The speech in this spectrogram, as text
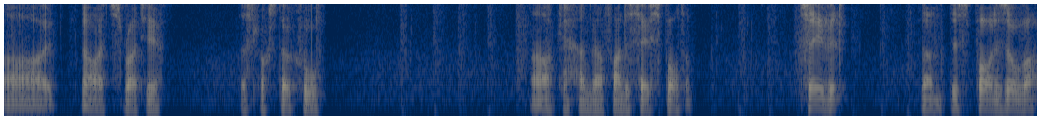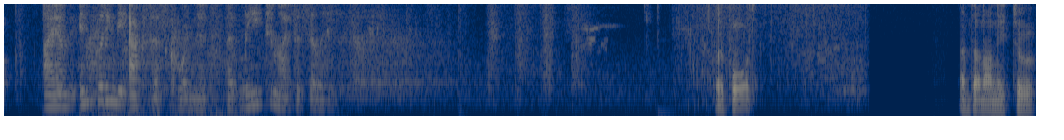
Uh, no, it's right here. This looks so cool. Okay, I'm gonna find a safe spot. Save it. Then this part is over. I am inputting the access coordinates that lead to my facility. Report. And then I need to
